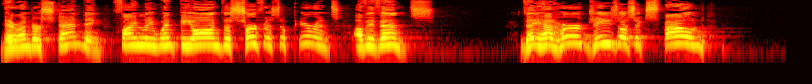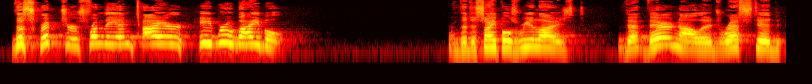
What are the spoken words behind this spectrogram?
Their understanding finally went beyond the surface appearance of events. They had heard Jesus expound the scriptures from the entire Hebrew Bible. And the disciples realized that their knowledge rested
